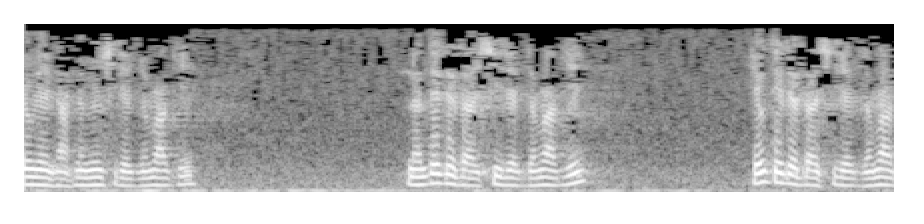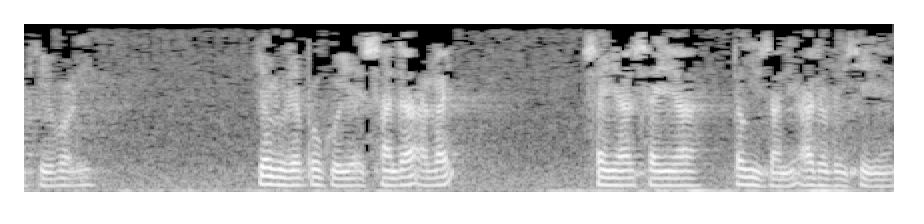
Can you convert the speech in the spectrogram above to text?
ကျုပ်ရဲ့နာနှမျိုးရှိတဲ့ဓမ္မပြေနန္တိတ္တရှိတဲ့ဓမ္မပြေယုတ်တိတ္တရှိတဲ့ဓမ္မပြေပေါ့လေရုပ်လူတဲ့ပုဂ္ဂိုလ်ရဲ့ဆန္ဒအလိုက်ဆရာဆရာဒုက္ခိဇာတိအားထုတ်လို့ရှိရင်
